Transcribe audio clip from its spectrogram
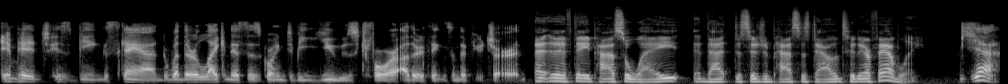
image is being scanned when their likeness is going to be used for other things in the future. And if they pass away, that decision passes down to their family. Yeah,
